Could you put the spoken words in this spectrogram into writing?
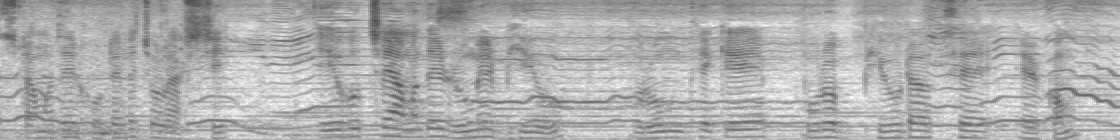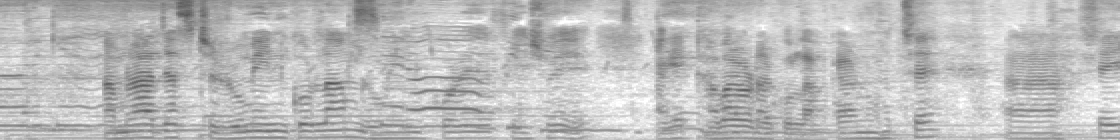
অলমোস্ট আমাদের হোটেলে চলে আসছি। এ হচ্ছে আমাদের রুমের ভিউ। রুম থেকে পুরো ভিউটা হচ্ছে এরকম। আমরা জাস্ট রুমে ইন করলাম রুমে ইন করে ফ্রেশ হয়ে আগে খাবার অর্ডার করলাম। কারণ হচ্ছে সেই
